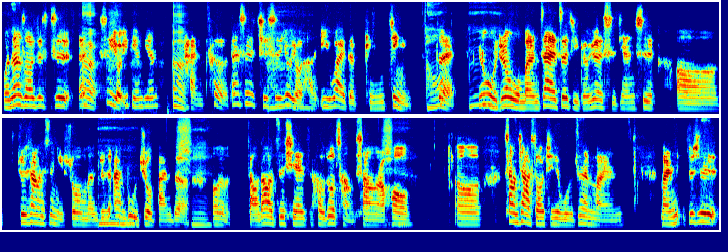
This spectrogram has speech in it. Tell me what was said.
我那时候就是，嗯，是有一点点忐忑，但是其实又有很意外的平静。对，因为我觉。得我们在这几个月时间是，呃，就像是你说，我们就是按部就班的，嗯，找到这些合作厂商，然后，呃，上架的时候，其实我真的蛮蛮就是。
